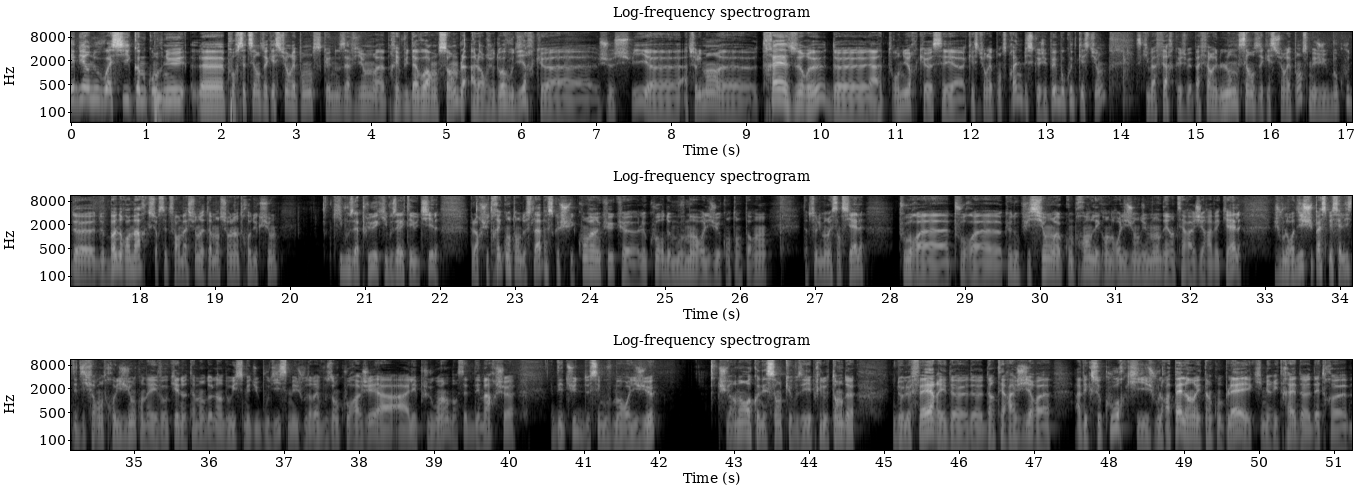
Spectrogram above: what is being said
Eh bien, nous voici comme convenu euh, pour cette séance de questions-réponses que nous avions euh, prévu d'avoir ensemble. Alors, je dois vous dire que euh, je suis absolument très heureux de la tournure que ces questions-réponses prennent, puisque j'ai pas eu beaucoup de questions, ce qui va faire que je vais pas faire une longue séance de questions-réponses, mais j'ai eu beaucoup de, de bonnes remarques sur cette formation, notamment sur l'introduction qui vous a plu et qui vous a été utile. Alors je suis très content de cela parce que je suis convaincu que le cours de mouvement religieux contemporain est absolument essentiel pour, euh, euh, que nous puissions euh, comprendre les grandes religions du monde et interagir avec elles. Je vous le redis, je ne suis pas spécialiste des différentes religions qu'on a évoquées, notamment de l'hindouisme et du bouddhisme, et je voudrais vous encourager à, aller plus loin dans cette démarche d'étude de ces mouvements religieux. Je suis vraiment reconnaissant que vous ayez pris le temps de, le faire et d'interagir avec ce cours qui, je vous le rappelle, hein, est incomplet et qui mériterait d'être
